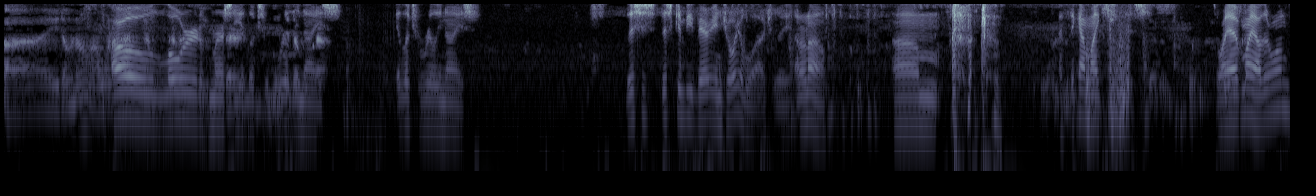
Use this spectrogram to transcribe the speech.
I don't know. I want Oh Lord of Mercy, it looks really nice. It looks really nice. This is this can be very enjoyable actually. I don't know. Um, I think I might keep this. Do I have my other one?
